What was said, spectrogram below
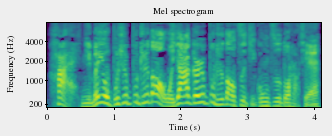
嗨，你们又不是不知道，我压根儿不知道自己工资多少钱。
